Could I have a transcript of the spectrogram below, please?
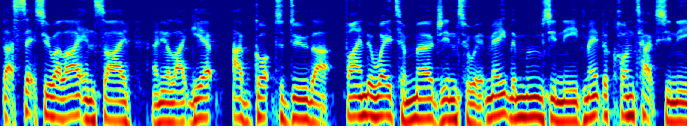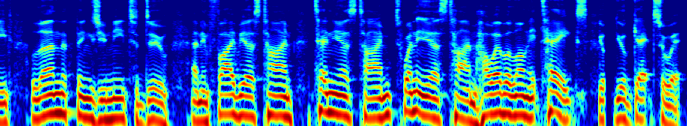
that sets you alight inside and you're like, yep, I've got to do that. Find a way to merge into it, make the moves you need, make the contacts you need, learn the things you need to do. And in five years' time, 10 years' time, 20 years' time, however long it takes, you'll get to it.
